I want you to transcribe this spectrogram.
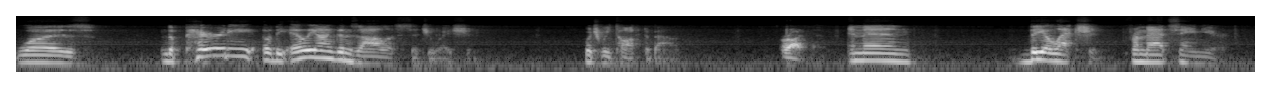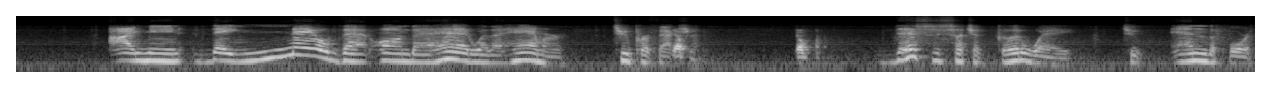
was the parody of the Elian Gonzalez situation which we talked about. Right. And then the election from that same year. I mean, they nailed that on the head with a hammer to perfection. Yep. This is such a good way to end the fourth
